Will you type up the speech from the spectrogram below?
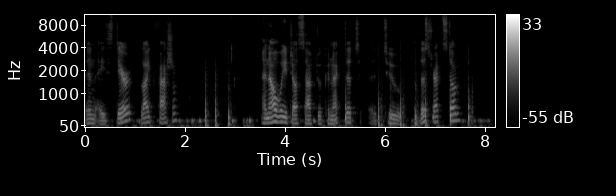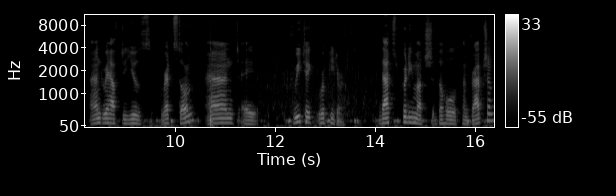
in a stair like fashion. And now we just have to connect it uh, to this redstone and we have to use redstone and a three tick repeater that's pretty much the whole contraption.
